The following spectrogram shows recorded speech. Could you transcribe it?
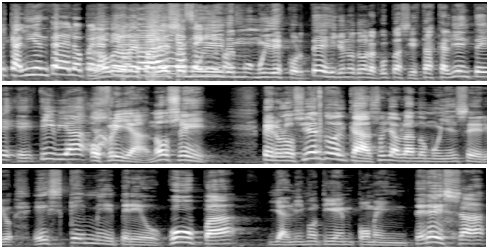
el caliente del no, operativo. pero me parece muy, de- muy descortés y yo no tengo la culpa si estás caliente, eh, tibia o fría, no sé. Pero lo cierto del caso, y hablando muy en serio, es que me preocupa y al mismo tiempo me interesa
